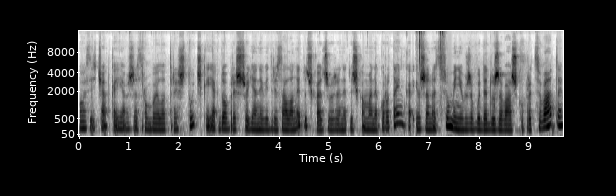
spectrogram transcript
Ось, дівчатка, я вже зробила три штучки. Як добре, що я не відрізала ниточку, адже вже ниточка в мене коротенька, і вже на цю мені вже буде дуже важко працювати.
